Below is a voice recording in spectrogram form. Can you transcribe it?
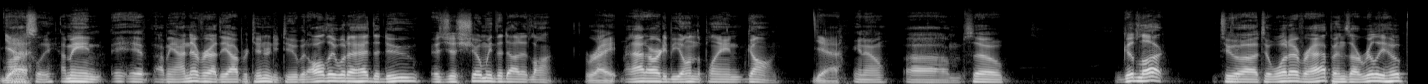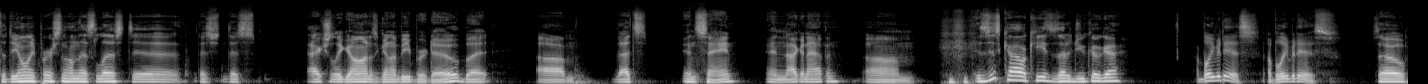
Yeah. Honestly, I mean, i- if I mean, I never had the opportunity to, but all they would have had to do is just show me the dotted line, right, and I'd already be on the plane, gone. yeah, You know, um, so good luck to uh, to whatever happens. I really hope that the only person on this list uh, that's that's actually gone is going to be Burdeaux, but um, that's insane and not going to happen. Um, is this Kyle Keith? Is that a JUCO guy? I believe it is. I believe it is. So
